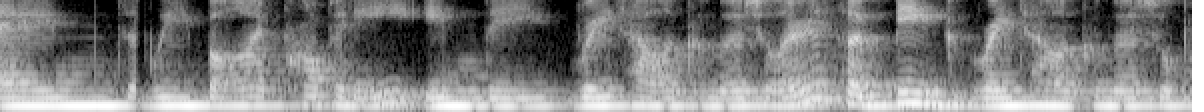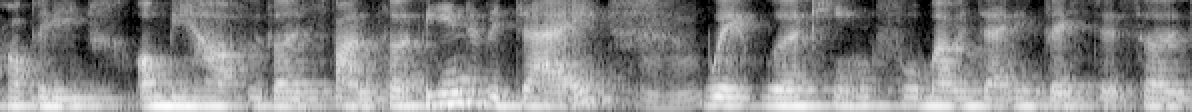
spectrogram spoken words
and we buy property in the retail and commercial area, so big retail and commercial property on behalf of those funds. So at the end of the day, mm-hmm. we're working for mum and dad investors. So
